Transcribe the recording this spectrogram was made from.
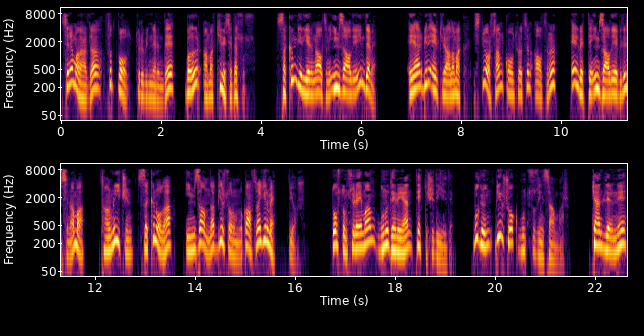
Sinemalarda, futbol tribünlerinde bağır ama kilisede sus. Sakın bir yerin altını imzalayayım deme. Eğer bir ev kiralamak istiyorsan kontratın altını elbette imzalayabilirsin ama Tanrı için sakın ola imzanla bir sorumluluk altına girme diyor. Dostum Süleyman bunu deneyen tek kişi değildi. Bugün birçok mutsuz insan var. Kendilerini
